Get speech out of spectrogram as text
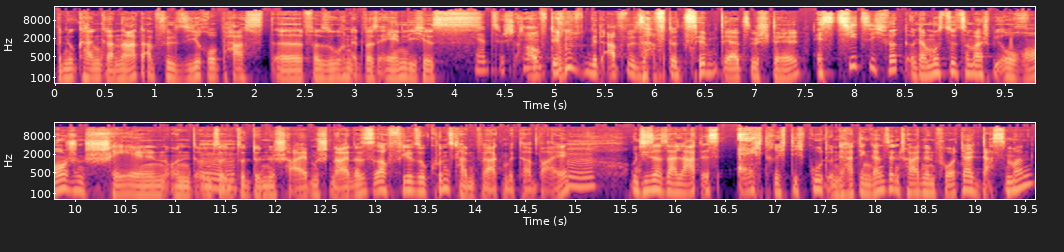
wenn du keinen Granatapfelsirup hast, äh, versuchen etwas ähnliches auf dem mit Apfelsaft und Zimt herzustellen. Es zieht sich wirklich und dann musst du zum Beispiel Orangen schälen und, und so, so dünne Scheiben schneiden. Das ist auch viel so Kunsthandwerk mit dabei. Und dieser Salat ist echt richtig gut und er hat den ganz entscheidenden Vorteil, dass man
